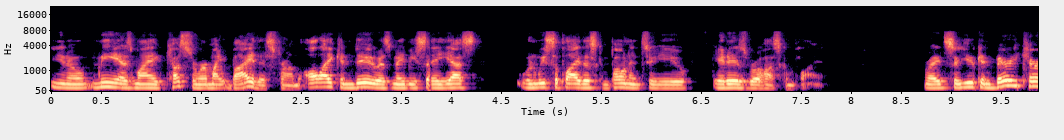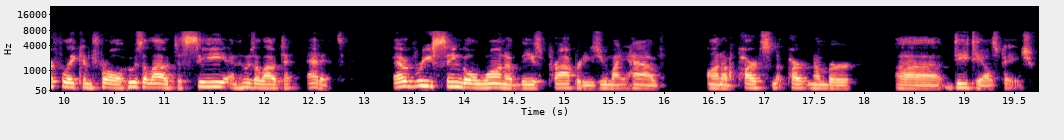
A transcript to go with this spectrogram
you know, me as my customer might buy this from. All I can do is maybe say, yes, when we supply this component to you, it is RoHS compliant, right? So you can very carefully control who's allowed to see and who's allowed to edit every single one of these properties you might have on a parts part number uh, details page.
